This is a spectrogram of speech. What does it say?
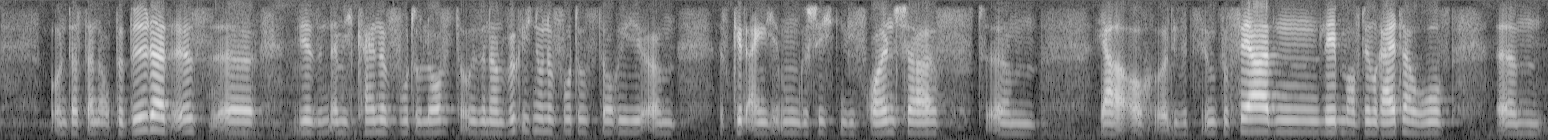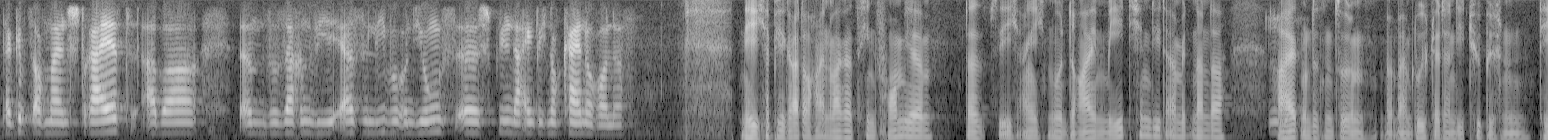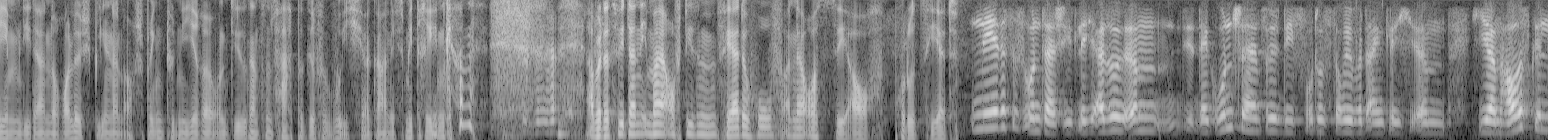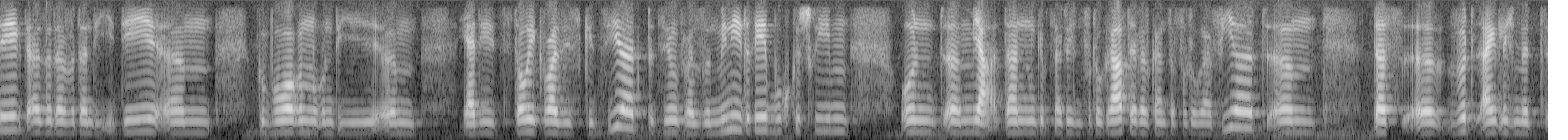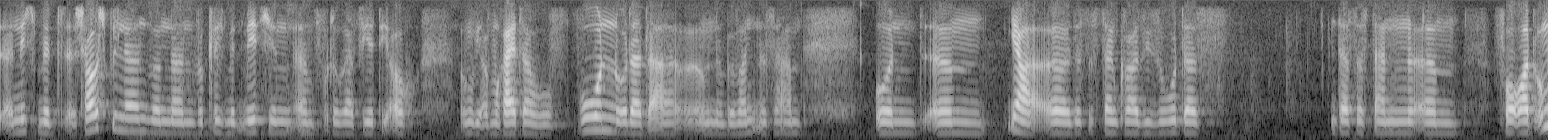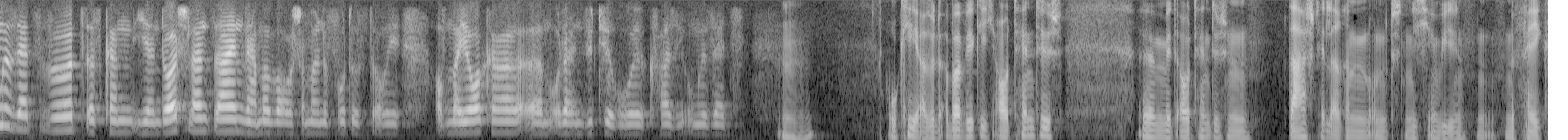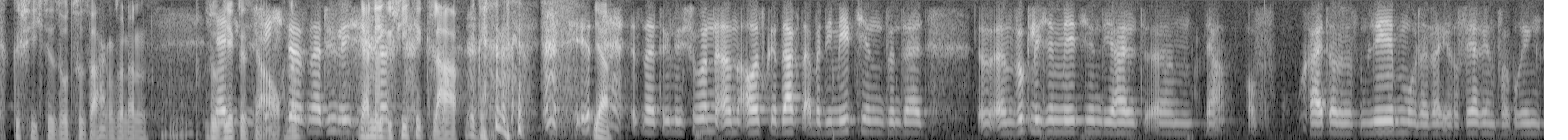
und das dann auch bebildert ist. Äh, wir sind nämlich keine Foto-Love-Story, sondern wirklich nur eine Fotostory. Ähm, es geht eigentlich um Geschichten wie Freundschaft, ähm, ja, auch die Beziehung zu Pferden, Leben auf dem Reiterhof. Ähm, da gibt es auch mal einen Streit, aber ähm, so Sachen wie erste Liebe und Jungs äh, spielen da eigentlich noch keine Rolle. Nee, ich habe hier gerade auch ein Magazin vor mir. Da sehe ich eigentlich nur drei Mädchen, die da miteinander mhm. reiten. Und das sind so beim Durchblättern die typischen Themen, die da eine Rolle spielen. Dann auch Springturniere und diese ganzen Fachbegriffe, wo ich ja gar nichts mitreden kann. Aber das wird dann immer auf diesem Pferdehof an der Ostsee auch produziert. Nee, das ist unterschiedlich. Also ähm, der Grundstein für die Fotostory wird eigentlich ähm, hier im Haus gelegt. Also da wird dann die Idee ähm, geboren und die ähm, ja, die Story quasi skizziert, beziehungsweise so ein Mini-Drehbuch geschrieben. Und ähm, ja, dann gibt es natürlich einen Fotograf, der das Ganze fotografiert. Ähm, das äh, wird eigentlich mit äh, nicht mit Schauspielern, sondern wirklich mit Mädchen ähm, fotografiert, die auch irgendwie auf dem Reiterhof wohnen oder da eine Bewandtnis haben. Und ähm, ja, äh, das ist dann quasi so, dass, dass das dann ähm, vor Ort umgesetzt wird. Das kann hier in Deutschland sein. Wir haben aber auch schon mal eine Fotostory auf Mallorca ähm, oder in Südtirol quasi umgesetzt. Mhm. Okay, also aber wirklich authentisch äh, mit authentischen Darstellerinnen und nicht irgendwie eine Fake-Geschichte sozusagen, sondern so ja, wirkt es ja auch. Ne? Natürlich ja, nee, Geschichte, klar. ja. Ist natürlich schon ähm, ausgedacht, aber die Mädchen sind halt äh, wirkliche Mädchen, die halt ähm, ja, auf Reiterhöfen leben oder da ihre Ferien verbringen,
